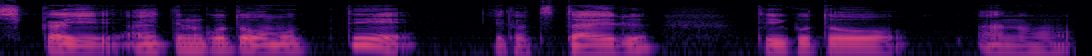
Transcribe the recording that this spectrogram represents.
しっかり相手のことを思って、えっと、伝えるということをあの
